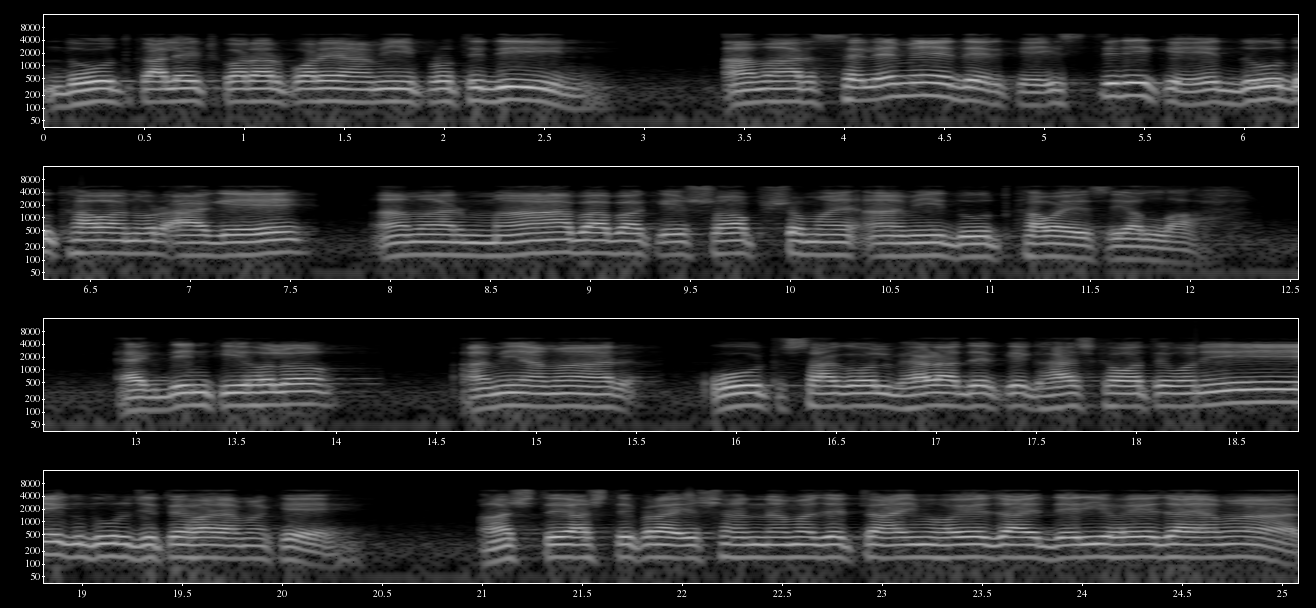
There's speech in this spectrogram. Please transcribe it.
দুধ কালেক্ট করার পরে আমি প্রতিদিন আমার ছেলে মেয়েদেরকে স্ত্রীকে দুধ খাওয়ানোর আগে আমার মা বাবাকে সব সময় আমি দুধ খাওয়াইছি আল্লাহ। একদিন কি হলো? আমি আমার উট, ছাগল, ভেড়াদেরকে ঘাস খাওয়াতে অনেক দূর যেতে হয় আমাকে। আসতে আসতে প্রায় এশান নামাজের টাইম হয়ে যায়, দেরি হয়ে যায় আমার।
